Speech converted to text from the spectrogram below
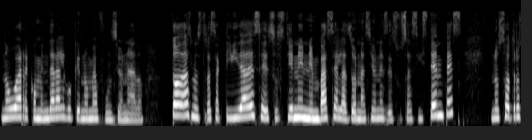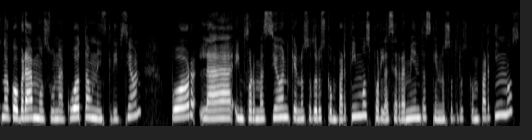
no voy a recomendar algo que no me ha funcionado. Todas nuestras actividades se sostienen en base a las donaciones de sus asistentes. Nosotros no cobramos una cuota, una inscripción por la información que nosotros compartimos, por las herramientas que nosotros compartimos.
